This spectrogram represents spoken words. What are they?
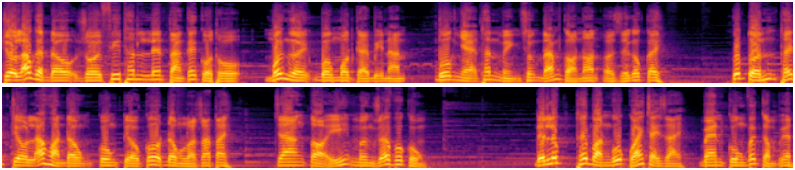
Triệu lão gật đầu rồi phi thân lên tảng cây cổ thụ, mỗi người bồng một kẻ bị nạn, buông nhẹ thân mình xuống đám cỏ non ở dưới gốc cây. Quốc Tuấn thấy Triệu lão hoàn động cùng tiểu cô đồng loạt ra tay, chàng tỏ ý mừng rỡ vô cùng. Đến lúc thấy bọn ngũ quái chạy dài, bèn cùng với Cẩm Uyên,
